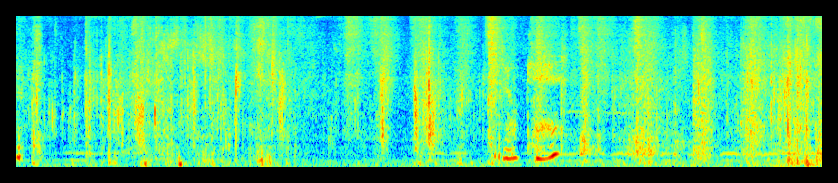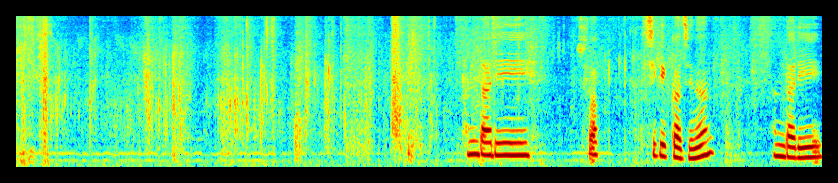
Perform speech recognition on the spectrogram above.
이렇게. 이렇게. 한 달이 수확 시기까지는 한 달이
